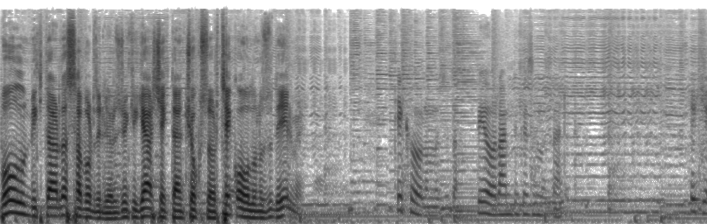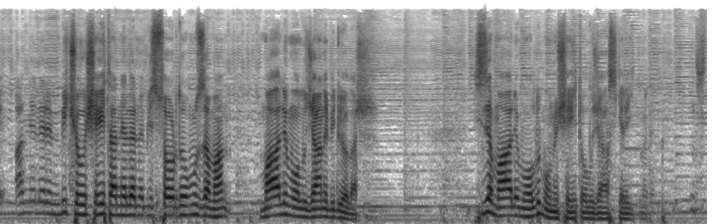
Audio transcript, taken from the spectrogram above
bol miktarda sabır diliyoruz. Çünkü gerçekten çok zor. Tek oğlunuzu değil mi? Tek oğlumuzdu. Bir oğlan bir kızımız vardı. Peki annelerin birçoğu şehit annelerine biz sorduğumuz zaman malum olacağını biliyorlar. Size malum oldu mu onun şehit olacağı askere gitmeden? İşte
